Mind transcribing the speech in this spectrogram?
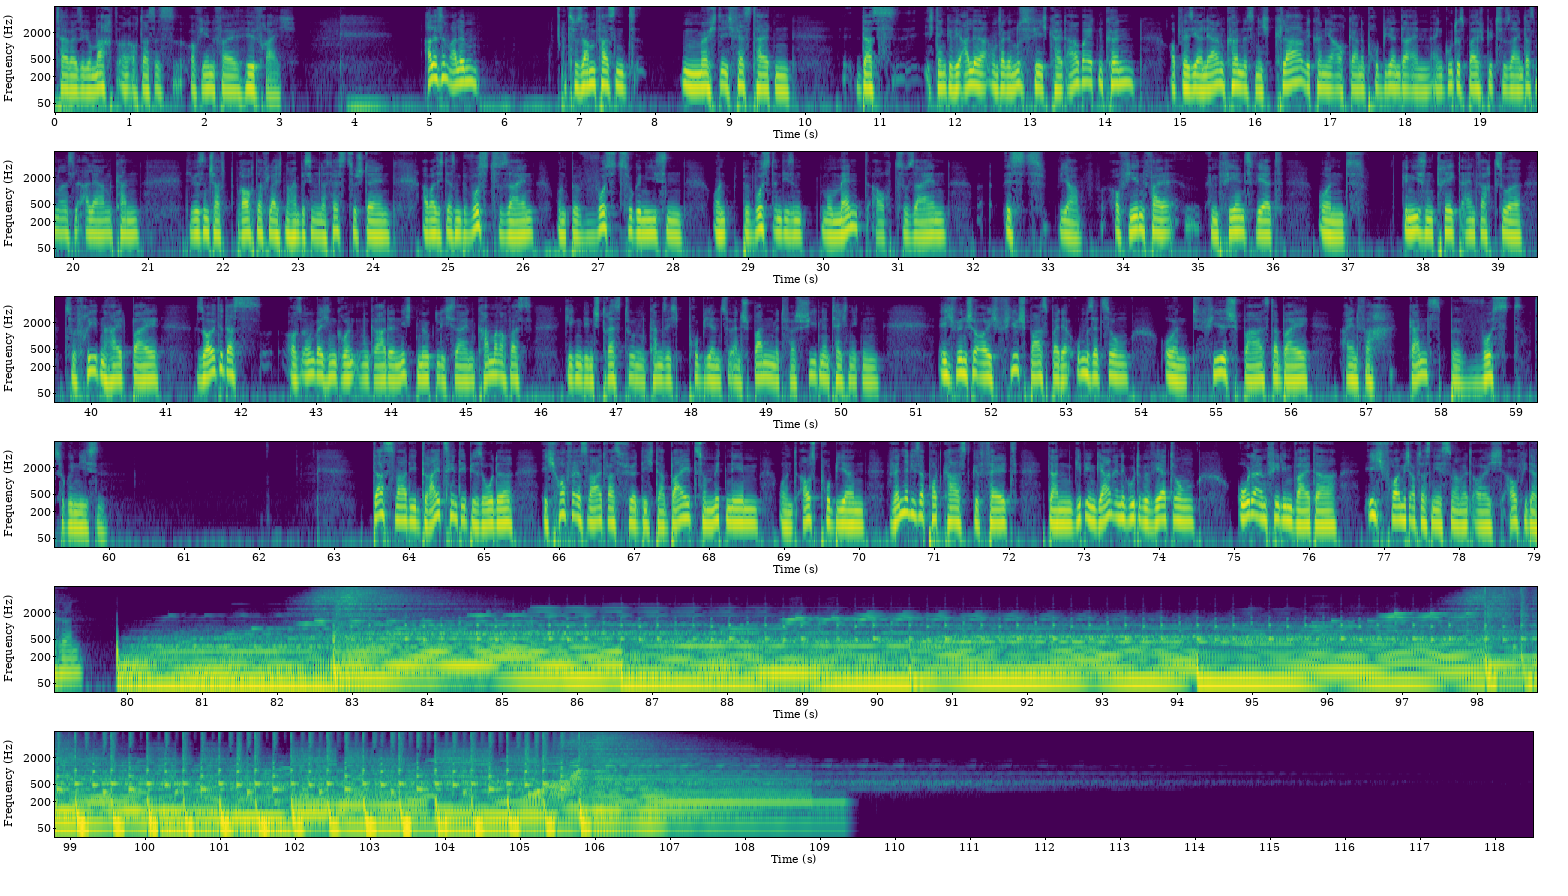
teilweise gemacht und auch das ist auf jeden Fall hilfreich. Alles in allem, zusammenfassend möchte ich festhalten, dass ich denke, wir alle an unserer Genussfähigkeit arbeiten können. Ob wir sie erlernen können, ist nicht klar. Wir können ja auch gerne probieren, da ein, ein gutes Beispiel zu sein, dass man es erlernen kann. Die Wissenschaft braucht da vielleicht noch ein bisschen, um das festzustellen. Aber sich dessen bewusst zu sein und bewusst zu genießen und bewusst in diesem Moment auch zu sein, ist ja auf jeden Fall empfehlenswert und genießen trägt einfach zur Zufriedenheit bei. Sollte das aus irgendwelchen Gründen gerade nicht möglich sein, kann man auch was gegen den Stress tun kann sich probieren zu entspannen mit verschiedenen Techniken. Ich wünsche euch viel Spaß bei der Umsetzung und viel Spaß dabei, einfach ganz bewusst zu genießen. Das war die 13. Episode. Ich hoffe, es war etwas für dich dabei zum Mitnehmen und Ausprobieren. Wenn dir dieser Podcast gefällt, dann gib ihm gern eine gute Bewertung oder empfehle ihm weiter. Ich freue mich auf das nächste Mal mit euch. Auf Wiederhören.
